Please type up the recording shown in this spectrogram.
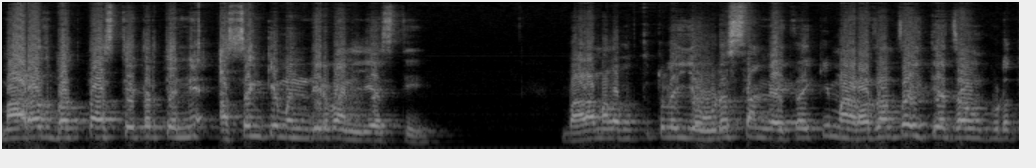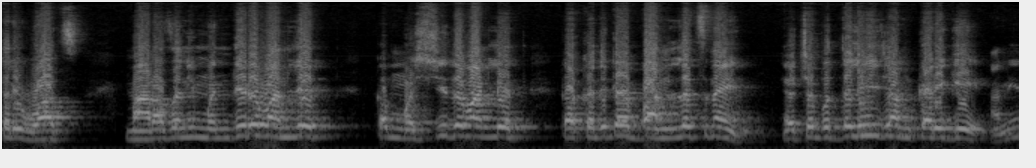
महाराज भक्त असते तर त्यांनी असंख्य मंदिर बांधली असती. बाळा मला फक्त तुला एवढंच सांगायचं आहे की महाराजांचा इतिहास जाऊन कुठंतरी वाच. महाराजांनी मंदिरं बांधलेत का मस्जिद बांधलेत का कधी काय बांधलंच नाही याच्याबद्दलही जानकारी घे. आणि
